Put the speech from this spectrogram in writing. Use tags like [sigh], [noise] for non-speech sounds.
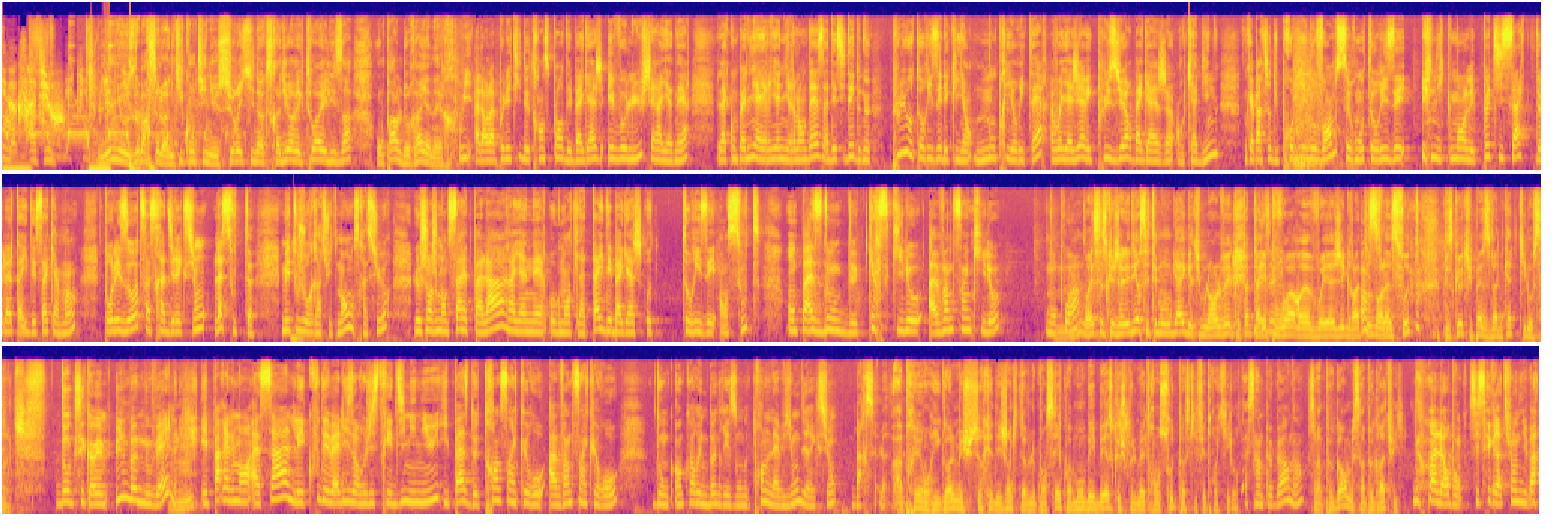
Equinox Radio. Les news de Barcelone qui continuent sur Equinox Radio avec toi, Elisa. On parle de Ryanair. Oui, alors la politique de transport des bagages évolue chez Ryanair. La compagnie aérienne irlandaise a décidé de ne plus autoriser les clients non prioritaires à voyager avec plusieurs bagages en cabine. Donc à partir du 1er novembre seront autorisés uniquement les petits sacs de la taille des sacs à main. Pour les autres, ça sera direction la soute. Mais toujours gratuitement, on se rassure. Le changement ne s'arrête pas là. Ryanair augmente la taille des bagages autorisés en soute. On passe donc de 15 kg à 25 kg. Mon poids. Mmh, ouais, c'est ce que j'allais dire, c'était mon gag, tu me l'as enlevé, que toi tu allais pouvoir euh, voyager gratos dans la soute, puisque tu pèses 24 kg 5. Donc c'est quand même une bonne nouvelle. Mhm. Et parallèlement à ça, les coûts des valises enregistrées diminuent. Ils passent de 35 euros à 25 euros. Donc encore une bonne raison de prendre l'avion direction Barcelone. Après, on rigole, mais je suis sûr qu'il y a des gens qui doivent le penser. Quoi, mon bébé, est-ce que je peux le mettre en soute parce qu'il fait 3 kilos? Ah, C'est un peu gore, non? C'est un peu gore, mais c'est un peu gratuit. [laughs] Alors bon, si c'est gratuit, on y va.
